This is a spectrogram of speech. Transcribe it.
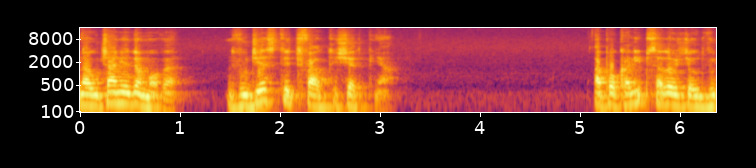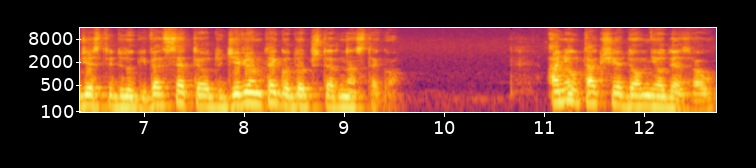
Nauczanie domowe. 24 sierpnia. Apokalipsa, rozdział 22, wersety od 9 do 14. Anioł tak się do mnie odezwał.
